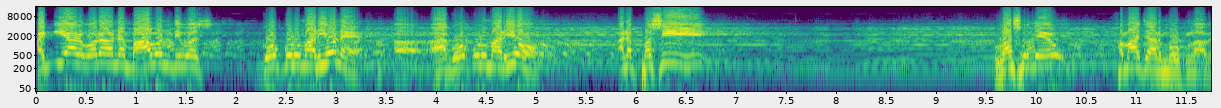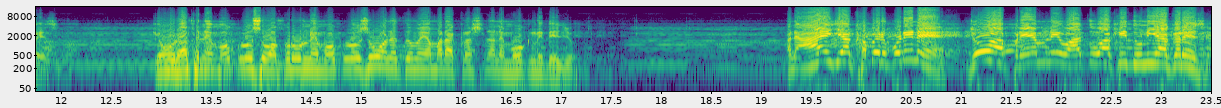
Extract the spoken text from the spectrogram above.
અગિયાર વર્ષ અને બાવન દિવસ ગોકુળમાં રહ્યો ને, આ આ ગોકુળમાં રહ્યો અને પછી વાસુદેવ સમાચાર મોકલાવે છે કે હું રથને મોકલું છું, અક્રૂરને મોકલું છું અને તમે અમારા કૃષ્ણને મોકલી દેજો. અને આ જ્યાં ખબર પડી ને, જો આ પ્રેમની વાતો આખી દુનિયા કરે છે.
